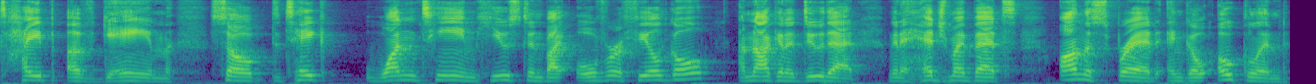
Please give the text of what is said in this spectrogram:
type of game. So to take one team, Houston, by over a field goal, I'm not going to do that. I'm going to hedge my bets on the spread and go Oakland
